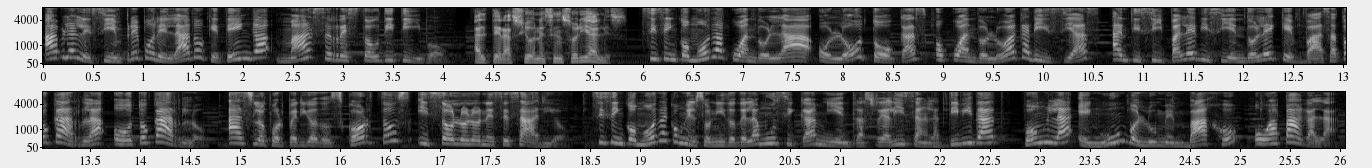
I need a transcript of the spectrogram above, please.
háblale siempre por el lado que tenga más resto auditivo. Alteraciones sensoriales. Si se incomoda cuando la o lo tocas o cuando lo acaricias, anticípale diciéndole que vas a tocarla o tocarlo. Hazlo por periodos cortos y solo lo necesario. Si se incomoda con el sonido de la música mientras realizan la actividad, ponla en un volumen bajo o apágala.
